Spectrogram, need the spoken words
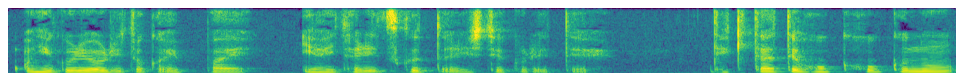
お肉料理とかいっぱい焼いたり作ったりしてくれて出来たてホクホクの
